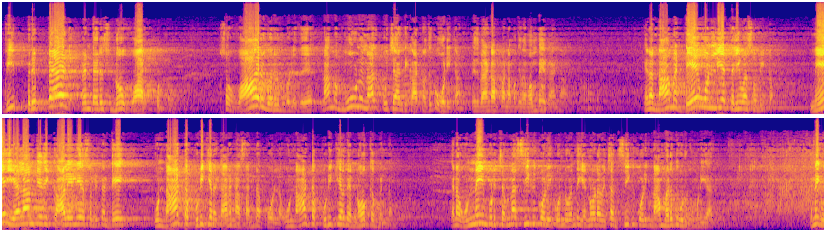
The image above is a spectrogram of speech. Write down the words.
we prepared when there is no war so war வரும் பொழுது நாம மூணு நாள் பூச்சாண்டி காட்டுறதுக்கு ஓடிட்டாங்க இது வேண்டாம்ப்பா நமக்கு இந்த வம்பே வேண்டாம். ஏன்னா நாம டே ஒன்லயே தெளிவா சொல்லிட்டோம். மே ஏழாம் தேதி காலையிலேயே சொல்லிட்டோம் டே உன் நாட்டை பிடிக்கிறதுக்காக நான் சண்டை போடல. உன் நாட்டை பிடிக்கிறத நோக்கம் இல்லை ஏன்னா உன்னையும் பிடிச்சோம்னா சீக்கு கோழி கொண்டு வந்து என்னோட வச்சு அந்த சீக்கு கோழிக்கு நான் மருந்து கொடுக்க முடியாது. இன்னைக்கு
